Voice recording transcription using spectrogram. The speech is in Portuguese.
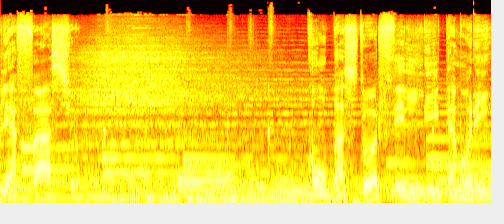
Bíblia Fácil. Com o pastor Felipe Amorim.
